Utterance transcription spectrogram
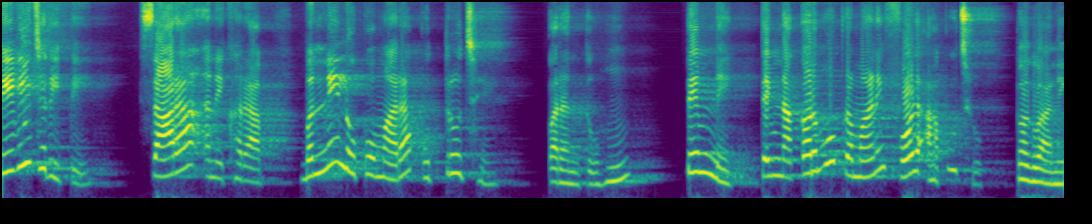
તેવી જ રીતે સારા અને ખરાબ બંને લોકો મારા પુત્રો છે. પરંતુ હું તેમને તેમના કર્મો પ્રમાણે ફળ આપું છું. ભગવાને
